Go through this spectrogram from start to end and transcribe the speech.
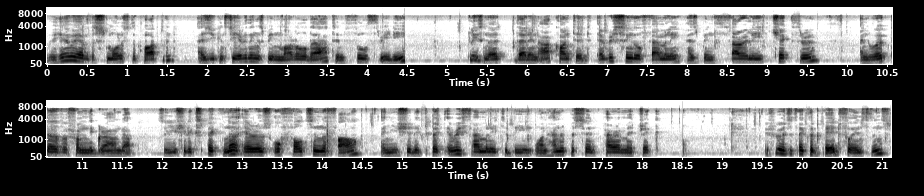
Over here we have the smallest apartment. As you can see, everything has been modeled out in full 3D. Please note that in our content, every single family has been thoroughly checked through and worked over from the ground up. So you should expect no errors or faults in the file, and you should expect every family to be 100% parametric. If we were to take the bed, for instance,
